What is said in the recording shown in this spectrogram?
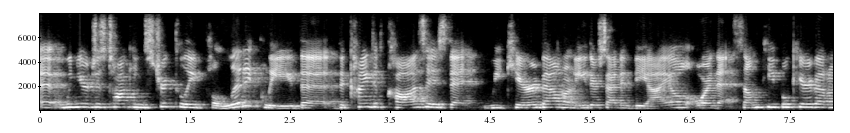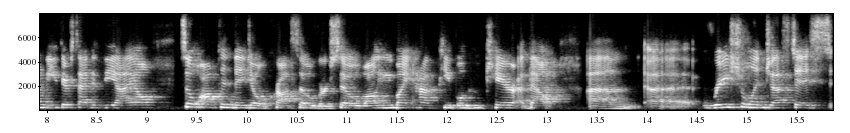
uh, when you're just talking strictly politically, the, the kind of causes that we care about on either side of the aisle or that some people care about on either side of the aisle, so often they don't cross over. So while you might have people who care about um, uh, racial injustice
